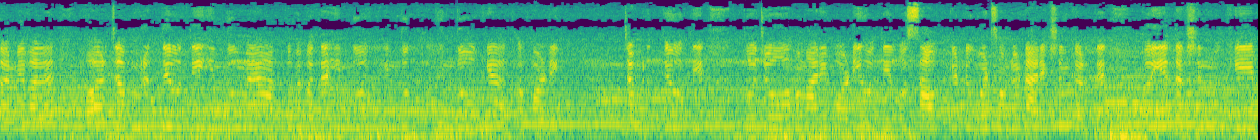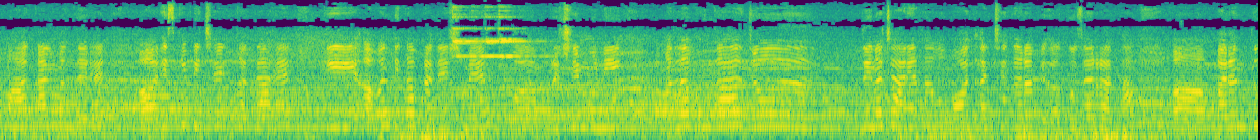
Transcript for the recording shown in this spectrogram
करने वाला है। और जब मृत्यु होती है हिंदू में, आपको भी पता है, हिंदू हिंदू हिंदुओं के अकॉर्डिंग डायरेक्शन करते तो ये दक्षिण मुखी महाकाल मंदिर है। और इसके पीछे कथा है कि अवंतिका प्रदेश में ऋषि मुनि मतलब उनका जो दिनचर्या था, वो बहुत अच्छी तरह गुजर रहा था। परंतु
